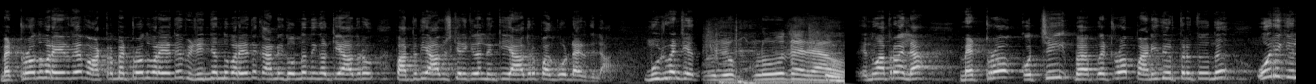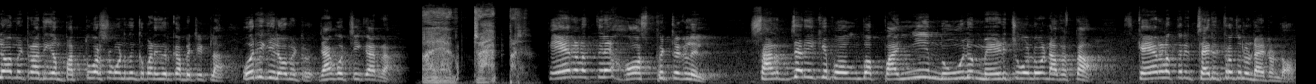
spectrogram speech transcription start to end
മെട്രോ എന്ന് പറയരുത് വാട്ടർ മെട്രോ എന്ന് പറയരുത് വിഴിഞ്ഞെന്ന് പറയരുത് കാരണം ഇതൊന്നും നിങ്ങൾക്ക് യാതൊരു പദ്ധതി ആവിഷ്കരിക്കുന്നതിൽ നിങ്ങൾക്ക് യാതൊരു പങ്കും ഉണ്ടായിരുന്നില്ല. മുഴുവൻ ചെയ്ത്. ഒരു ക്ലൂ തരാമോ? എന്ന് മാത്രമല്ല മെട്രോ കൊച്ചി മെട്രോ പണി തീർത്തെടുത്തു നിന്ന് ഒരു കിലോമീറ്റർ അധികം പത്ത് വർഷം കൊണ്ട് നിങ്ങൾക്ക് പണി തീർക്കാൻ പറ്റിയിട്ടില്ല. ഒരു കിലോമീറ്റർ ഞാൻ കൊച്ചിക്കാരനാണ്. കേരളത്തിലെ ഹോസ്പിറ്റലുകളിൽ സർജറിക്ക് പോകുമ്പോൾ പഞ്ഞിയും നൂലും മേടിച്ചു കൊണ്ടുപോകേണ്ട അവസ്ഥ കേരളത്തിന്റെ ചരിത്രത്തിൽ ഉണ്ടായിട്ടുണ്ടോ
